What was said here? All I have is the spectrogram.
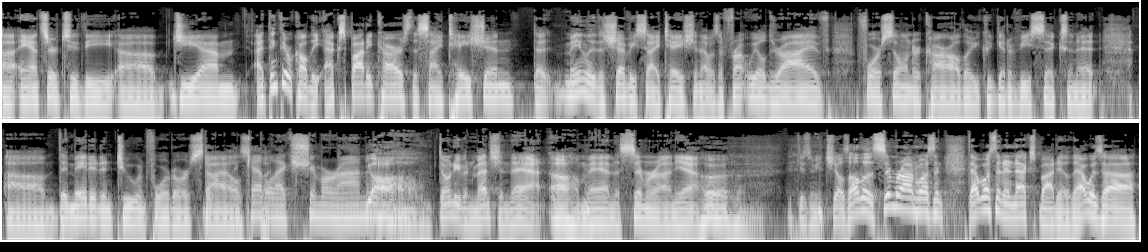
uh, answer to the uh, GM. I think they were called the X body cars, the Citation, the, mainly the Chevy Citation. That was a front wheel drive, four cylinder car, although you could get a V6 in it. Um, they made it in two and four door styles. The Cadillac Cimarron. Oh, don't even mention that. Oh, man, the Cimarron, yeah. It gives me chills. Although the Cimarron wasn't that wasn't an X body though. That was a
